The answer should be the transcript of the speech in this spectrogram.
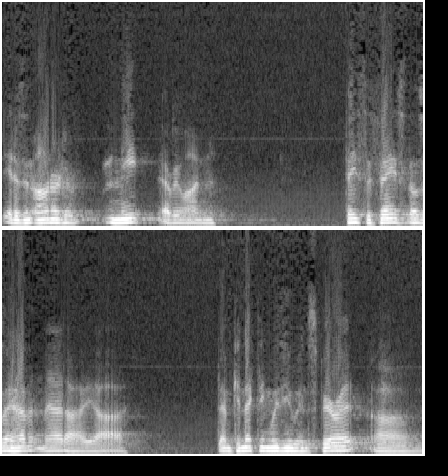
It is an honor to meet everyone face to face. Those I haven't met, I uh, am connecting with you in spirit. Um,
